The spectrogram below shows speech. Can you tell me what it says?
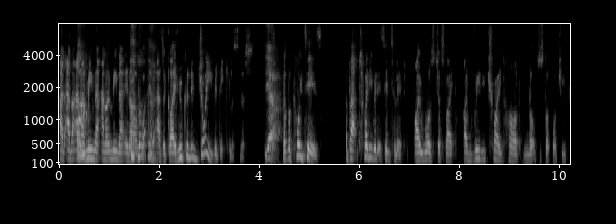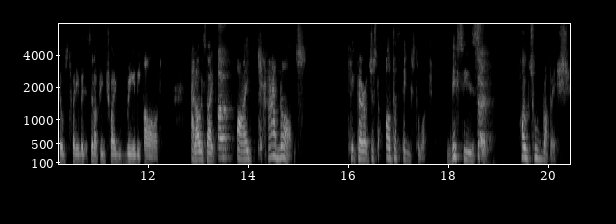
And and, and I Um, mean that and I mean that in our, as a guy who can enjoy ridiculousness. Yeah. But the point is, about 20 minutes into Lift, I was just like, I'm really trying hard not to stop watching films 20 minutes, and I've been trying really hard. And I was like, Um, I cannot keep there are just other things to watch. This is so total rubbish.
